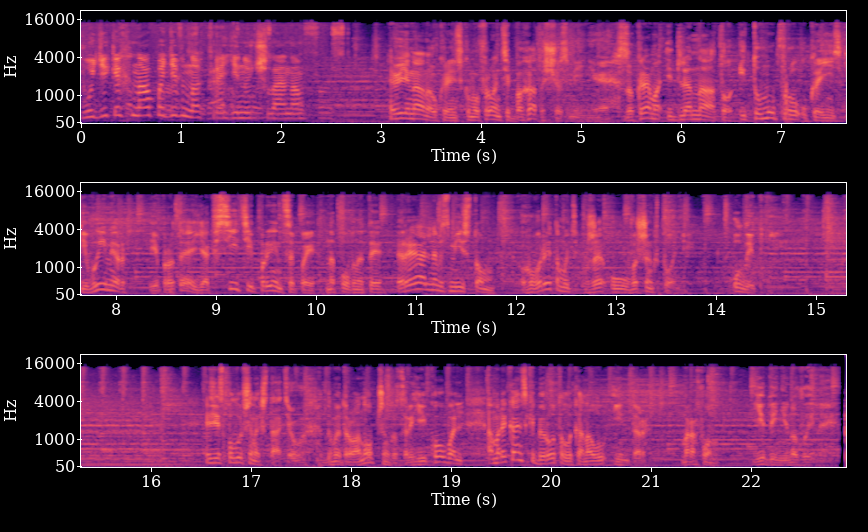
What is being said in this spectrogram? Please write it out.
будь-яких нападів на країну-члена. Війна на українському фронті багато що змінює, зокрема і для НАТО, і тому про український вимір, і про те, як всі ці принципи наповнити реальним змістом, говоритимуть вже у Вашингтоні у липні. Зі сполучених штатів Дмитро Анопченко, Сергій Коваль, американське бюро телеканалу Інтер. Марафон. Єдині новини.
